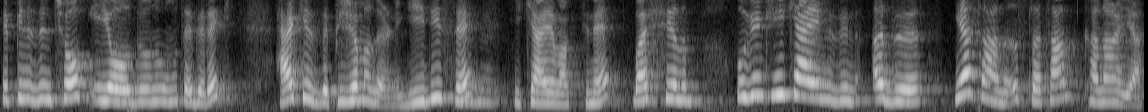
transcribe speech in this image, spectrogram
Hepinizin çok iyi olduğunu umut ederek herkes de pijamalarını giydiyse hikaye vaktine başlayalım. Bugünkü hikayemizin adı Yatağını ıslatan Kanarya.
